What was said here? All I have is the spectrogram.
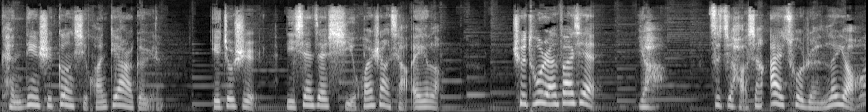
肯定是更喜欢第二个人，也就是。你现在喜欢上小 A 了，却突然发现呀，自己好像爱错人了哟。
